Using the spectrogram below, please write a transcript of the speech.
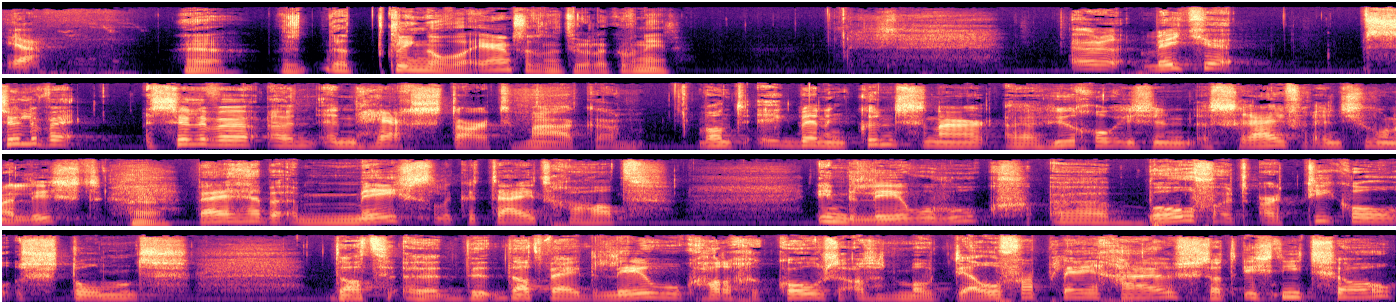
Ja. Ja, dus dat klinkt nog wel ernstig natuurlijk, of niet? Uh, weet je, zullen we, zullen we een, een herstart maken? Want ik ben een kunstenaar, uh, Hugo is een schrijver en journalist. Ja. Wij hebben een meestelijke tijd gehad in de Leeuwenhoek. Uh, boven het artikel stond dat, uh, de, dat wij de Leeuwhoek hadden gekozen als een modelverpleeghuis. Dat is niet zo.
